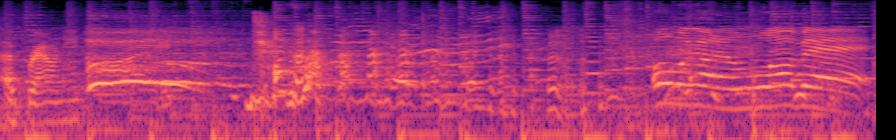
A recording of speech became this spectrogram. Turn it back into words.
A brownie pie. Oh my god, I love it.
